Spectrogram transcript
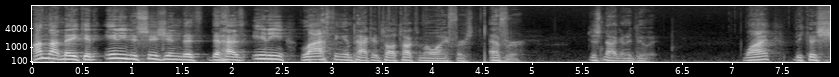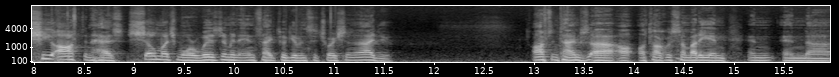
I'm not making any decision that, that has any lasting impact until I talk to my wife first, ever. Just not going to do it. Why? Because she often has so much more wisdom and insight to a given situation than I do. Oftentimes, uh, I'll, I'll, talk with somebody and, and, and uh,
